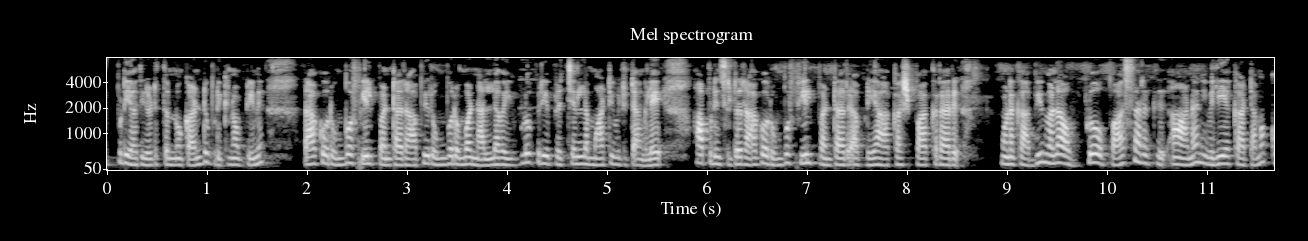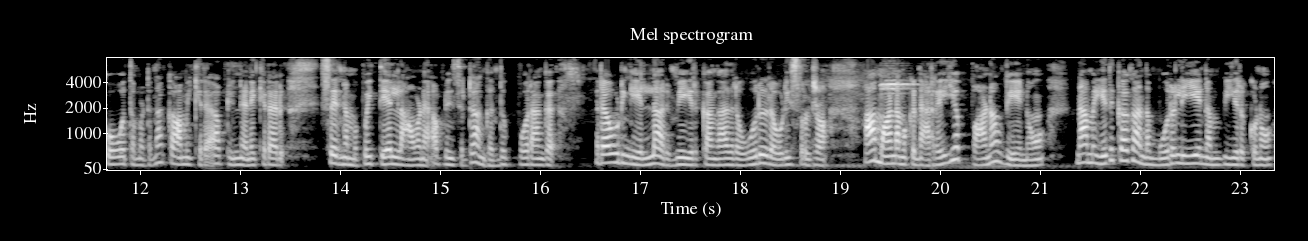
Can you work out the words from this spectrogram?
எப்படியாவது எடுத்துடணும் கண்டுபிடிக்கணும் அப்படின்னு ராகவ் ரொம்ப ஃபீல் பண்ணுறாரு அபி ரொம்ப ரொம்ப நல்லவ. இவ்வளோ பெரிய பிரச்சனை மாட்டி விட்டுட்டாங்களே அப்படின்னு சொல்லிட்டு ராகவ் ரொம்ப ஃபீல் பண்ணுறாரு அப்படியே ஆகாஷ் பார்க்குறாரு உனக்கு அபி மேலே அவ்வளோ பாசம் இருக்குது ஆனால் நீ வெளியே காட்டாமல் கோவத்தை மட்டும்தான் காமிக்கிற அப்படின்னு நினைக்கிறாரு. சரி நம்ம போய் தேடலாம் அவனை அப்படின்னு சொல்லிட்டு அங்கேருந்து போகிறாங்க ரவுடிங்க எல்லாருமே இருக்காங்க. அதில் ஒரு ரவுடி சொல்கிறான் ஆமாம் நமக்கு நிறைய பணம் வேணும். நாம் எதுக்காக அந்த முரளியே நம்பி இருக்கணும்?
